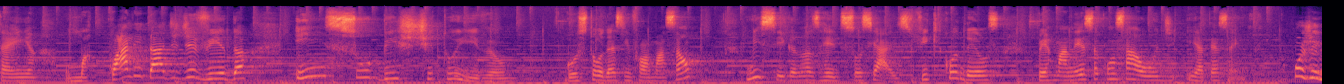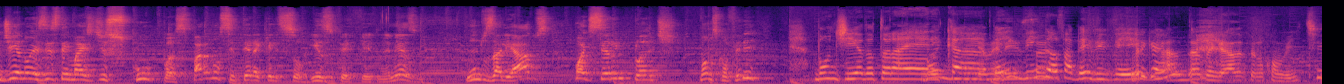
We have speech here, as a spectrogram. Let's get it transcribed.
tenha uma qualidade de vida insubstituível. Gostou dessa informação? Me siga nas redes sociais. Fique com Deus, permaneça com saúde e até sempre. Hoje em dia não existem mais desculpas para não se ter aquele sorriso perfeito, não é mesmo? Um dos aliados pode ser o implante. Vamos conferir? Bom dia, doutora Érica. Bem-vinda ao Saber Viver. Obrigada, obrigada pelo convite.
